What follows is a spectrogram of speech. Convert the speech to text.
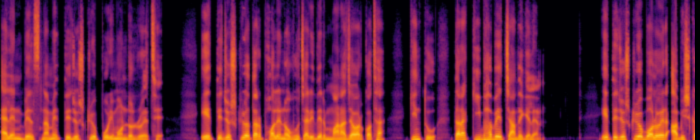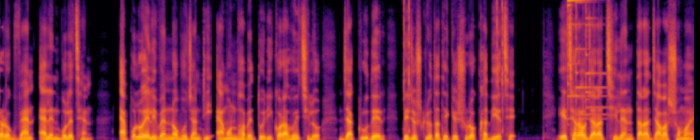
অ্যালেন বেলস নামে তেজস্ক্রিয় পরিমণ্ডল রয়েছে। এ তেজস্ক্রিয়তার ফলে নভোচারীদের মারা যাওয়ার কথা, কিন্তু তারা কীভাবে চাঁদে গেলেন? এ তেজস্ক্রিয় বলয়ের আবিষ্কারক ভ্যান অ্যালেন বলেছেন অ্যাপোলো এলিভেন নভোযানটি এমনভাবে তৈরি করা হয়েছিল যা ক্রুদের তেজস্ক্রিয়তা থেকে সুরক্ষা দিয়েছে। এছাড়াও যারা ছিলেন, তারা যাওয়ার সময়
